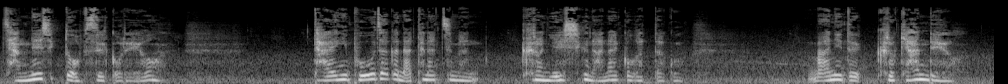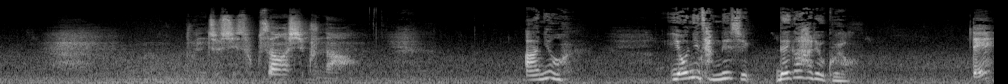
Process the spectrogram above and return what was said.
장례식도 없을 거래요. 다행히 보호자가 나타났지만 그런 예식은 안 할 것 같다고. 많이들 그렇게 한대요. 문주 씨 속상하시구나. 아니요. 연희 장례식 내가 하려고요. 네?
